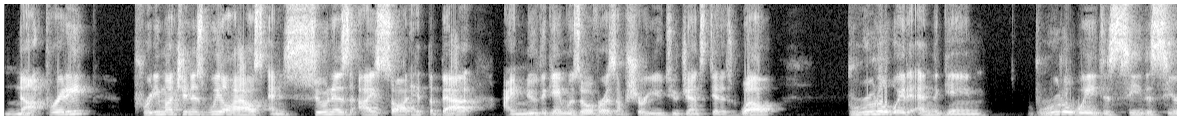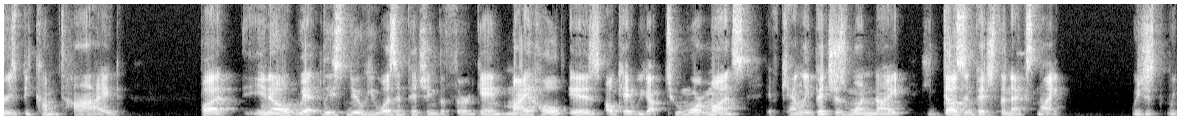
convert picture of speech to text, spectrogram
Not pretty, pretty much in his wheelhouse. And as soon as I saw it hit the bat, I knew the game was over, as I'm sure you two gents did as well. Brutal way to end the game. Brutal way to see the series become tied. But, you know, we at least knew he wasn't pitching the third game. My hope is okay, we got two more months. If Kenley pitches one night, he doesn't pitch the next night. We just, we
